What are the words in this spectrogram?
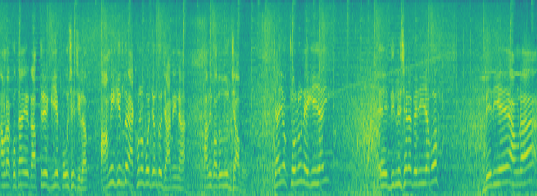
আমরা কোথায় রাত্রে গিয়ে পৌঁছেছিলাম। আমি কিন্তু এখনও পর্যন্ত জানি না আমি কতদূর যাব। যাই হোক, চলুন এগিয়ে যাই। এই দিল্লি ছেড়ে বেরিয়ে যাব। বেরিয়ে আমরা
